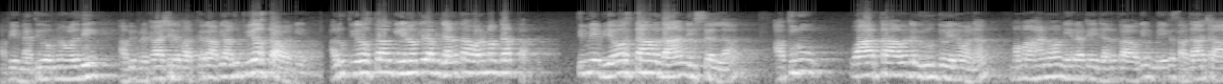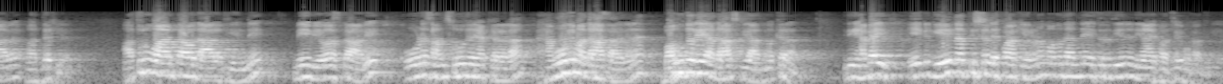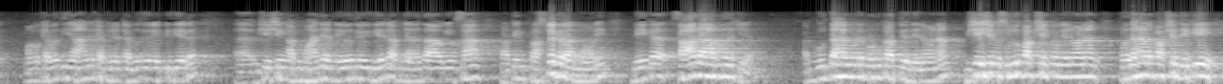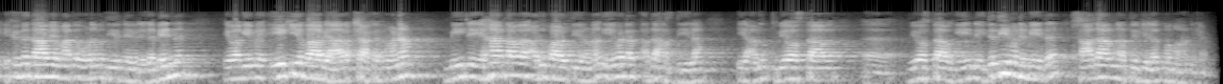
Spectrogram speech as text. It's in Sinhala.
අපේ මැතිවරණවලදී අපි ප්‍රකාශයටපත් කරා අපි අලුත් ව්‍යවස්ථාවක් කියනවා. අලුත් ව්‍යවස්ථාවක් කියනවා කියලා අපි ජනතාව වරමක් ගත්තා. ඉතින් මේ ව්‍යවස්ථාව දාන්න ඉස්සෙල්ලා අතුරු වාර්තාවට විරුද්ධ වෙනවා නම් මම අහනවා මේ රටේ ජනතාවගෙන් මේක සදාචාර බද්ධ කියලා. අතුරු වාර්තාව දාලා තියෙන්නේ මේ ව්‍යවස්ථාවේ ඕන සංශෝධනයක් කරලා හැමෝගෙම අදහස් අරගෙන බහුතරයේ අදහස් ක්‍රියාත්මක කරන්න. ඉතින් හැබැයි ඒක ගේන්නත් ඉස්සෙල්ලා එපා කියනවා මම දන්නේ ඒතර තියෙන න්‍යාය පත්‍රය මොකක්ද කියලා. මම කැමති ආහන කැබිනට් ඇමතිවරයෙක් විදියට විශේෂයෙන් අපි මහජන නියෝජිත විදියට අපි ජනතාවගෙන් සහ රටින් ප්‍රශ්න කරන්න ඕනේ මේක සාධාරණද කියලා. අපි බුද්ධ ධර්මයට ප්‍රමුඛත්වය දෙනවා නම් විශේෂයෙන්ම සුළු පක්ෂයක වෙනවා නම් ප්‍රධාන පක්ෂ දෙකේ එකඟතාවය මත ඕනම තීරණයකට ලැබෙන්න ඒ වගේම ඒකීයභාවය ආරක්ෂා කරනවා නම් මීට එහා තව අඩුපාඩු තියෙනවා නම් ඒවටත් අදහස් දීලා ඒ අලුත් ව්‍යවස්ථාව ව්‍යවස්ථාව ගේන්න ඉඩ දීම නෙමේද? සාධාරණත්වය කියලා මම අහන්න කැමතියි.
